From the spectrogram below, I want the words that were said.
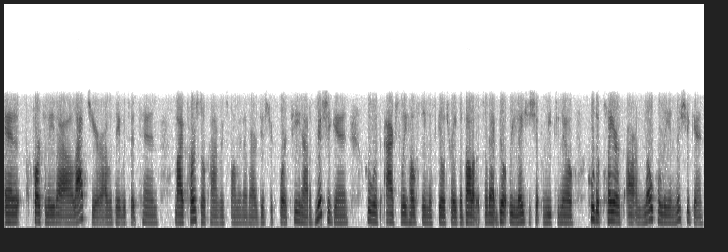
And fortunately, uh, last year I was able to attend my personal congresswoman of our District 14 out of Michigan, who was actually hosting the skill trade development. So that built relationship for me to know who the players are locally in Michigan,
